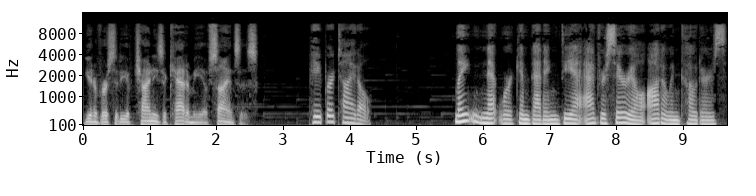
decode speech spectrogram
University of Chinese Academy of Sciences. Paper title Latent Network Embedding via Adversarial Autoencoders.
